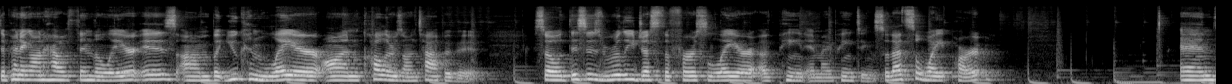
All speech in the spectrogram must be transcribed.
depending on how thin the layer is, um, but you can layer on colors on top of it. So this is really just the first layer of paint in my painting. So that's the white part. And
